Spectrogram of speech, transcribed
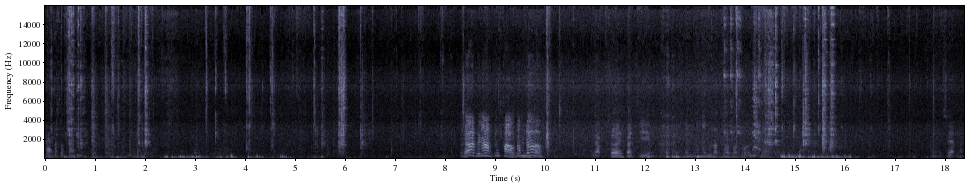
ทางประสบการณ์เด้อพี่น้องกินข้าวต้มเด้อ หลับเคยปลาจีนรับตัวปลาถอนแค่มันแซ่บนะ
